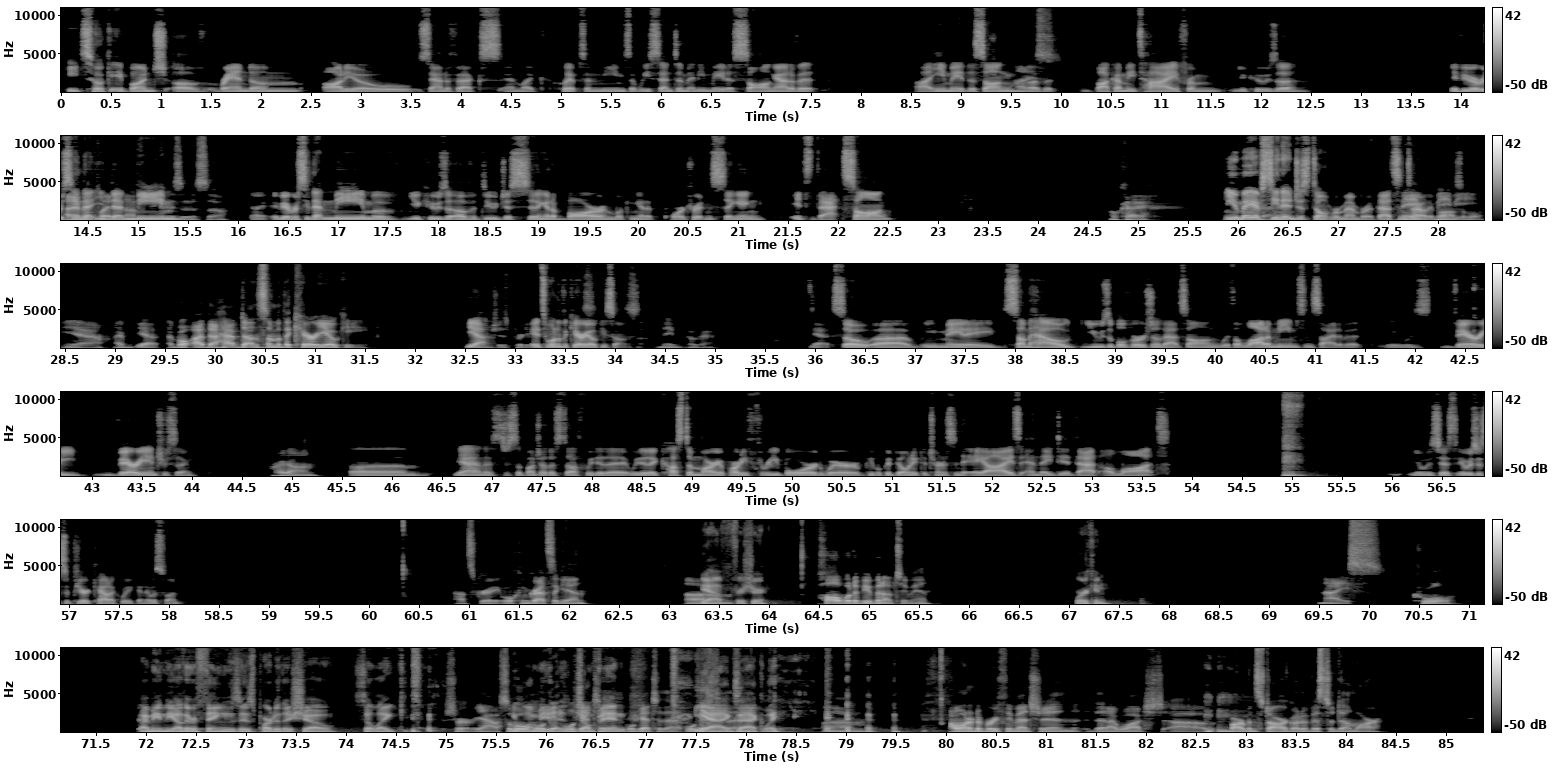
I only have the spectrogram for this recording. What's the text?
he took a bunch of random audio sound effects and like clips and memes that we sent him, and he made a song out of it. Uh, he made the song Nice. the Baka Mitai from Yakuza. If you've ever seen that that meme, Yakuza, so uh, Have you ever seen that meme of Yakuza of a dude just sitting at a bar and looking at a portrait and singing? It's that song. okay. You may have seen it and just don't remember it. That's Maybe- entirely maybe, possible. Yeah, I, Yeah. I, I have done some of the karaoke, Yeah. which is pretty. It's one of the karaoke songs. Maybe okay. Yeah. So uh, we made a somehow usable version of that song with a lot of memes inside of it. It was very, very interesting. Right on. Um, yeah, and there's just a bunch of other stuff. We did a we did a custom Mario Party three board where people could donate to turn us into AIs, and they did that a lot. it was just it was just a pure chaotic weekend. It was fun. That's great. Well, congrats again. Um, yeah, for sure. Paul, what have you been up to, man? Working. Nice. Cool. I mean, the other things is part of the show. So, like, Sure. Yeah. So we'll, we'll get we'll get jump to in? we'll get to that. We'll get yeah, to that. exactly. Um, I wanted to briefly mention that I watched uh, Barb and Star go to Vista Del Mar.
